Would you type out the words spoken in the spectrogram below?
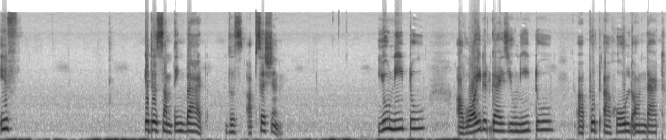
If it is something bad this obsession you need to avoid it guys. You need to uh, put a hold on that.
